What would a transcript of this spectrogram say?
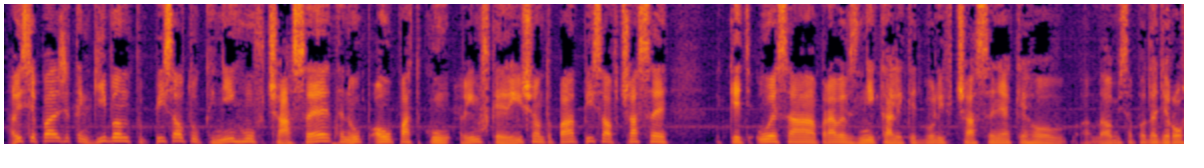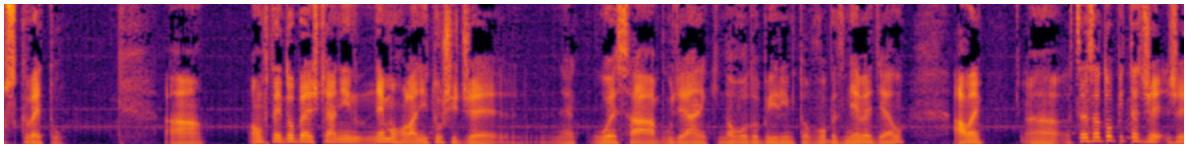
A vy ste povedali, že ten Gibbon písal tú knihu v čase, ten o úpadku rímskej ríše, on to písal v čase, keď USA práve vznikali, keď boli v čase nejakého, dalo by sa povedať, rozkvetu a on v tej dobe ešte ani nemohol ani tušiť, že nejak USA bude aj nejaký novodobý Rím, to vôbec nevedel. Ale uh, chcem sa to opýtať, že, že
